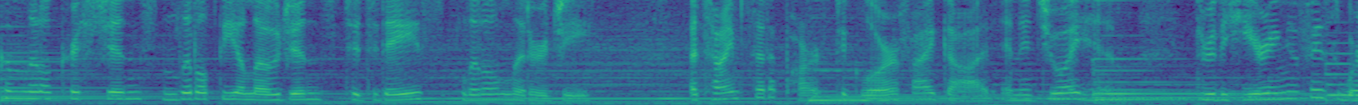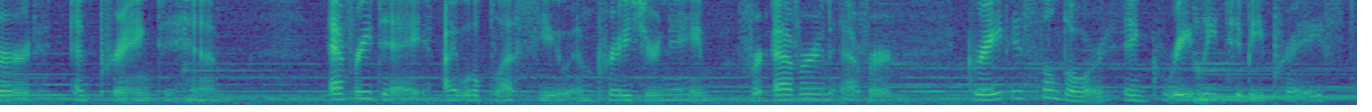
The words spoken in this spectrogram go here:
Welcome, little Christians, little theologians, to today's little liturgy, a time set apart to glorify God and enjoy Him through the hearing of His word and praying to Him. Every day I will bless you and praise your name forever and ever. Great is the Lord and greatly to be praised.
